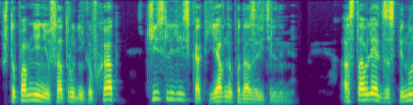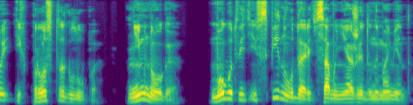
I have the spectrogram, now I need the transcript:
что, по мнению сотрудников ХАД, числились как явно подозрительными. Оставлять за спиной их просто глупо. Немного. Могут ведь и в спину ударить в самый неожиданный момент.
